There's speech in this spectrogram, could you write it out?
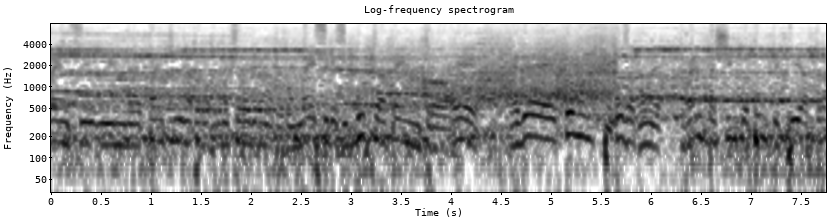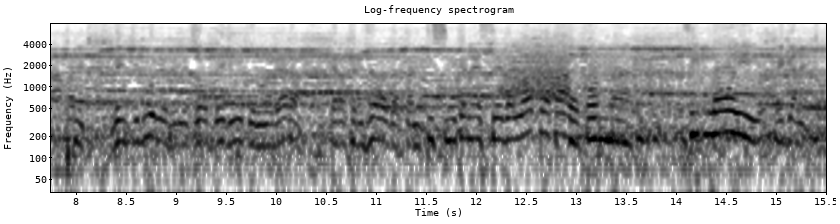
Renzi in panchina per la formazione granata con Messi che si butta dentro e, ed è come, cosa come 35 punti qui a Trapani 22 li realizzò De Vico in una gara caratterizzata da tantissimi canestri dall'altra parte con Filloi e Ganeto.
